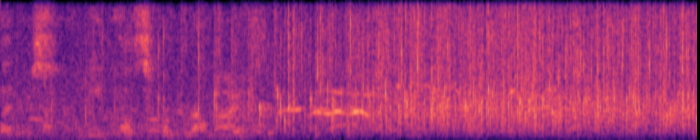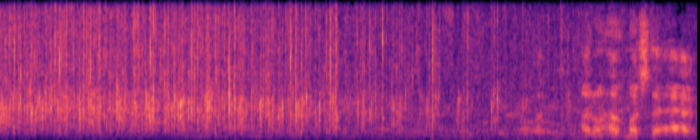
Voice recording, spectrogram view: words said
letters and emails from around the world. I don't have much to add.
